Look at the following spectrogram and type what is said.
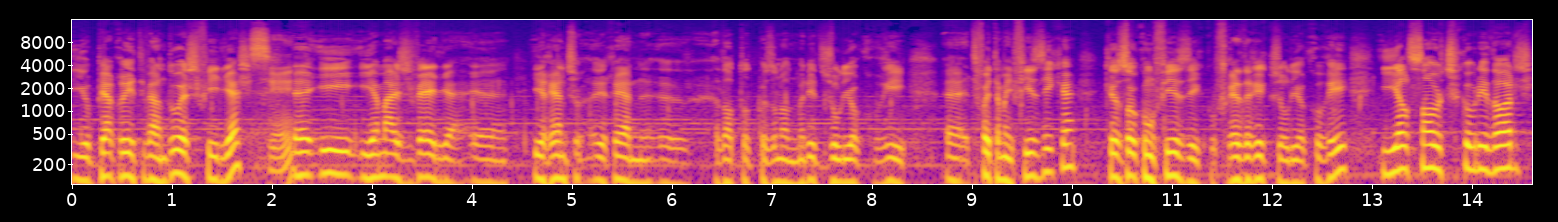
e o Pierre Curie tiveram duas filhas. Sim. Eh, e, e a mais velha, eh, Irene, Irene adotou depois o nome de marido, Julio Curie, foi também física, casou com um físico, Frederico Julio Curie, e eles são os descobridores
